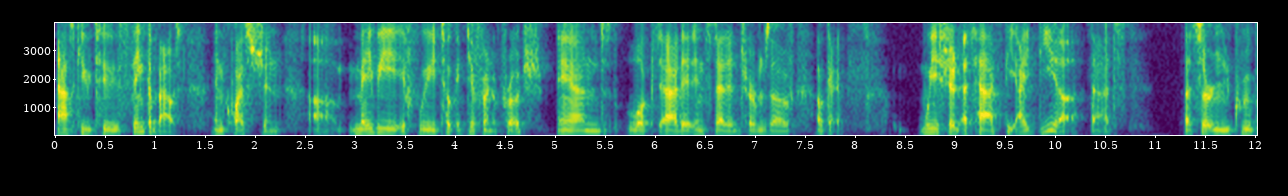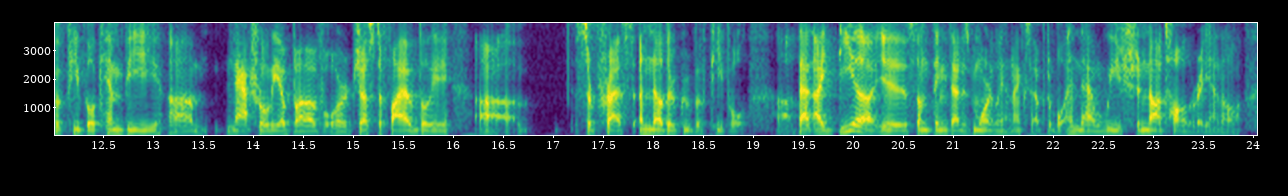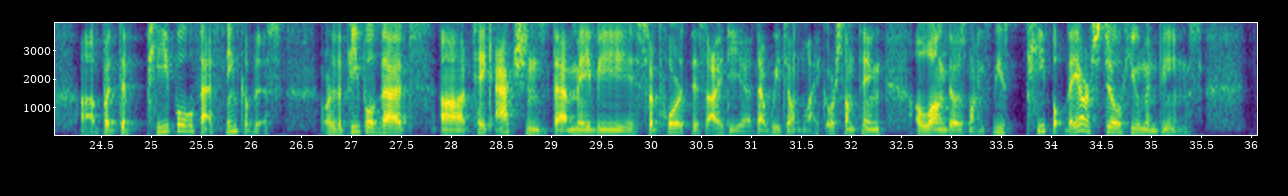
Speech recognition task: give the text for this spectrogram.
ask you to think about and question uh, maybe if we took a different approach and looked at it instead in terms of, okay, we should attack the idea that a certain group of people can be um, naturally above or justifiably uh, suppress another group of people. Uh, that idea is something that is morally unacceptable and that we should not tolerate at all. Uh, but the people that think of this, or the people that uh, take actions that maybe support this idea that we don't like, or something along those lines, these people, they are still human beings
